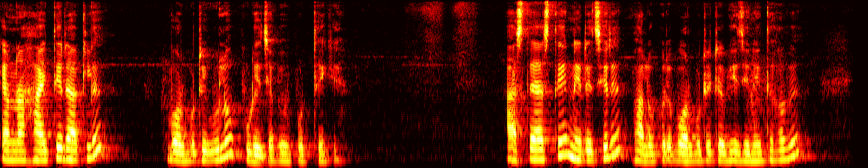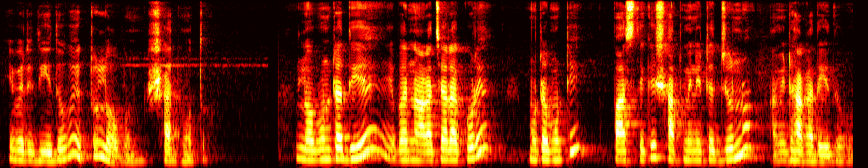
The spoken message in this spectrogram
কেননা হাইতে রাখলে বরবটিগুলো পুড়ে যাবে উপর থেকে। আস্তে আস্তে নেড়ে ছেড়ে ভালো করে বরবটিটা ভেজে নিতে হবে। এবারে দিয়ে দেবো একটু লবণ, স্বাদ মতো। লবণটা দিয়ে এবার নাড়াচাড়া করে মোটামুটি পাঁচ থেকে সাত মিনিটের জন্য আমি ঢাকা দিয়ে দেবো।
